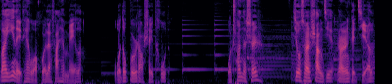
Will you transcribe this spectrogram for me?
万一哪天我回来发现没了，我都不知道谁偷的。我穿在身上，就算上街让人给劫了，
